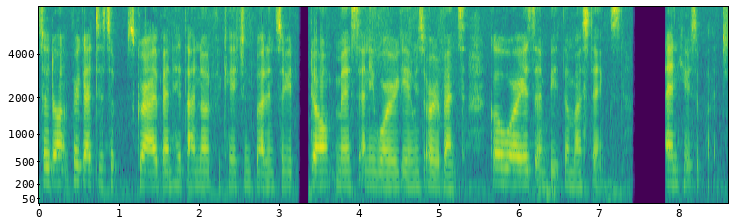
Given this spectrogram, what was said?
So don't forget to subscribe and hit that notifications button so you don't miss any Warrior games or events. Go Warriors and beat the Mustangs. And here's a pledge.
